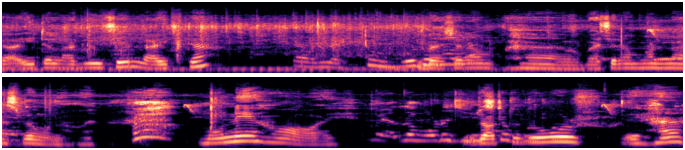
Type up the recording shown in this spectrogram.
লাইটটা লাগিয়েছে, লাইটটা। বেচারাম হ্যাঁ বেচারাম মান্না আসবে মনে হয়। মনে হয়। যতদূর হ্যাঁ।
